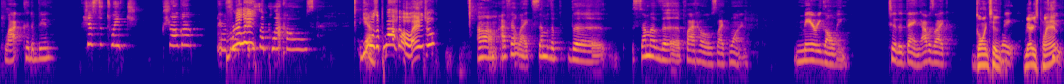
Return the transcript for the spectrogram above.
plot could have been just a twitch stronger. There was really some plot holes. Yeah, Yeah, it was a plot hole, Angel. um, I felt like some of the the some of the plot holes, like one, Mary going to the thing. I was like, Going to wait, Mary's plan. to-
